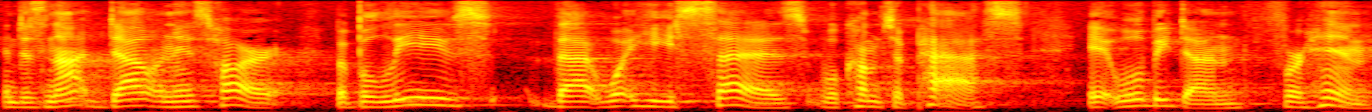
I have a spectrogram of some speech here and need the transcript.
and does not doubt in his heart, but believes that what he says will come to pass, it will be done for him.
